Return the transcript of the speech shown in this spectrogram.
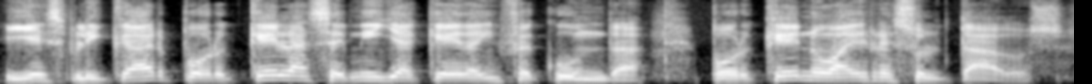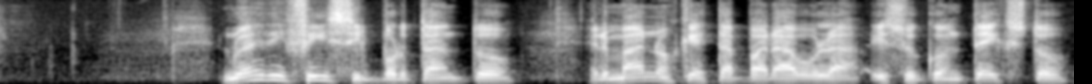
y explicar por qué la semilla queda infecunda, por qué no hay resultados. No es difícil, por tanto, hermanos, que esta parábola y su contexto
